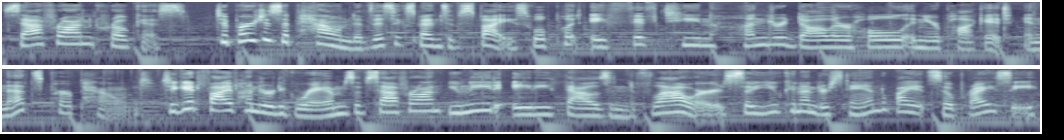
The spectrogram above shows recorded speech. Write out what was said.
Saffron crocus. To purchase a pound of this expensive spice will put a $1,500 hole in your pocket, and that's per pound. To get 500 grams of saffron, you need 80,000 flowers, so you can understand why it's so pricey.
